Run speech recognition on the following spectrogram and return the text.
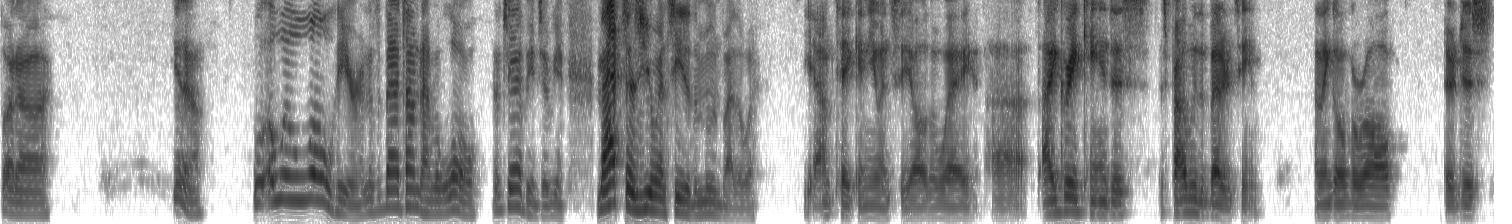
but uh, you know, a little lull here, and it's a bad time to have a lull in a championship game. Matt says UNC to the moon, by the way. Yeah, I'm taking UNC all the way. Uh, I agree. Kansas is probably the better team. I think overall they're just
